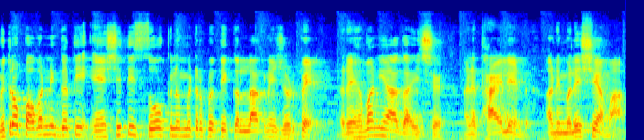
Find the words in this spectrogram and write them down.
મિત્રો, પવનની ગતિ એંશીથી સો કિલોમીટર પ્રતિ કલાકની ઝડપે રહેવાની આગાહી છે અને થાઇલેન્ડ અને મલેશિયામાં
